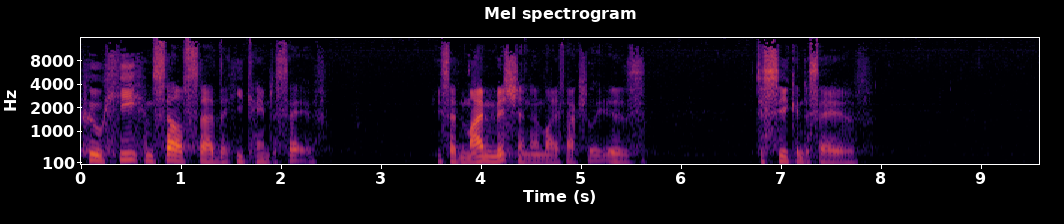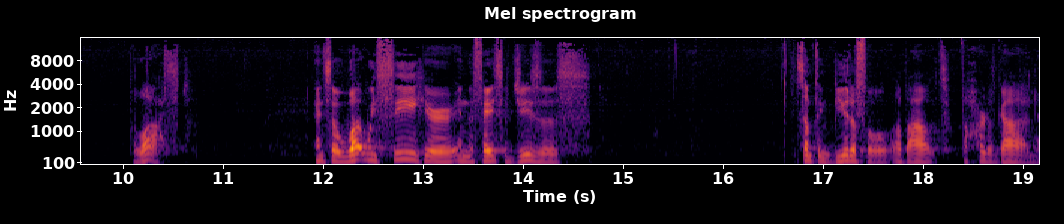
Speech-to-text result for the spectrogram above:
who he himself said that he came to save. He said, My mission in life actually is to seek and to save the lost. And so, what we see here in the face of Jesus, something beautiful about the heart of God.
